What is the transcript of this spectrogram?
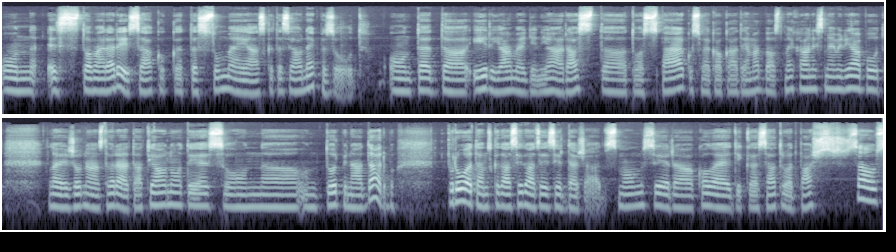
Un es tomēr arī saku, ka tas summējās, ka tas jau nepazūd. Un tad uh, ir jāmēģina jā, rast uh, tos spēkus, vai kaut kādiem atbalsta mehānismiem ir jābūt, lai žurnālisti varētu atjaunoties un, uh, un turpināt darbu. Protams, ka tās situācijas ir dažādas. Mums ir kolēģi, kas atrod pašus savus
